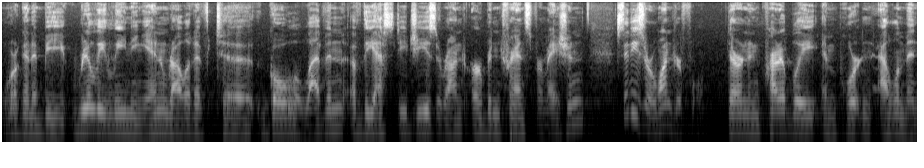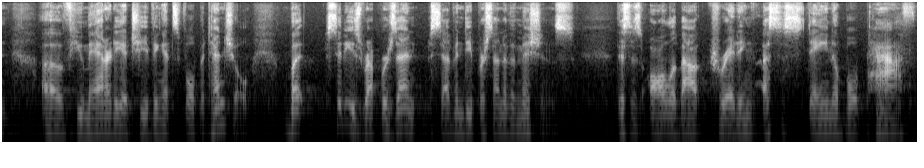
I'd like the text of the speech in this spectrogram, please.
We're going to be really leaning in relative to goal 11 of the SDGs around urban transformation. Cities are wonderful. They're an incredibly important element of humanity achieving its full potential. But cities represent 70% of emissions. This is all about creating a sustainable path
